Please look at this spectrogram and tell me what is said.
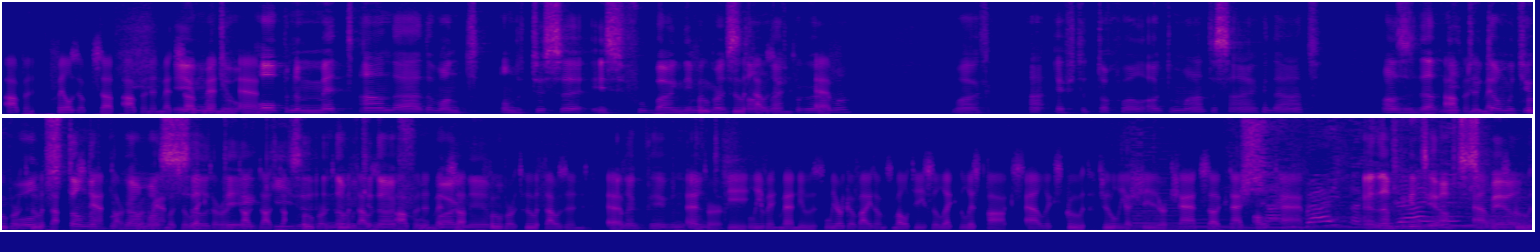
open. Fills up sub open met Hier moeten submenu. we M. openen met aanduiden, want ondertussen is Fubar niet meer mijn 2000 standaardprogramma. Maar ah, heeft het toch wel automatisch aangeduid. Als het dat niet doet, dan moet je gewoon 2000 standaardprogramma's standaard programma selecteren, kiezen en dan moet je 2000 daar sub. nemen. Fubar 2000. En dan geef je een Enter. En dan begint hij af te spelen.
